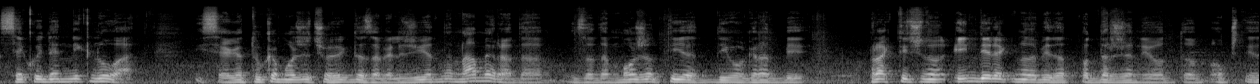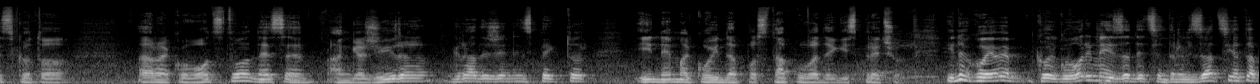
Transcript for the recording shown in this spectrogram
секој ден никнуваат. И сега тука може човек да забележи една намера да за да можат тие дивоградби, практично индиректно да бидат поддржани од општинското раководство, не се ангажира градежен инспектор и нема кој да постапува да ги спречува. Инако, еве, кој говориме и за децентрализацијата,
